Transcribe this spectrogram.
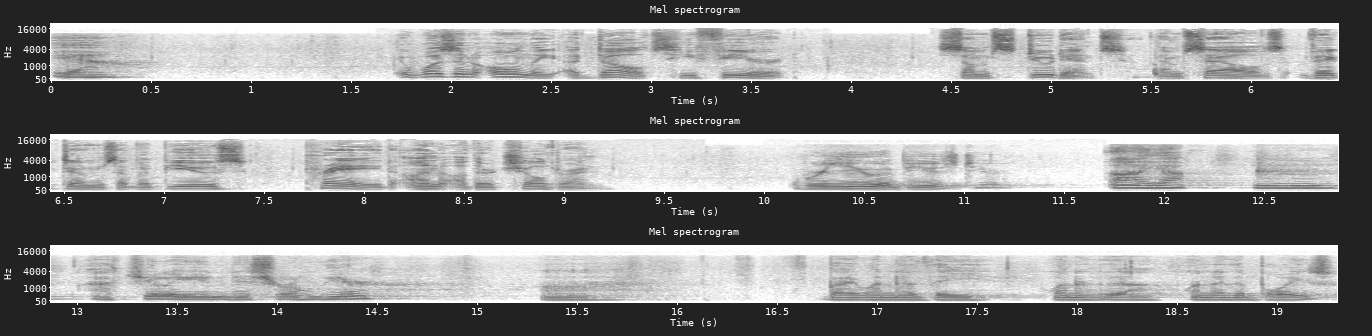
Yeah. It wasn't only adults he feared. Some students, themselves victims of abuse, preyed on other children. Were you abused here? Uh, yeah. Mm-hmm. Actually, in this room here, uh, by one of the one of the one of the boys.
